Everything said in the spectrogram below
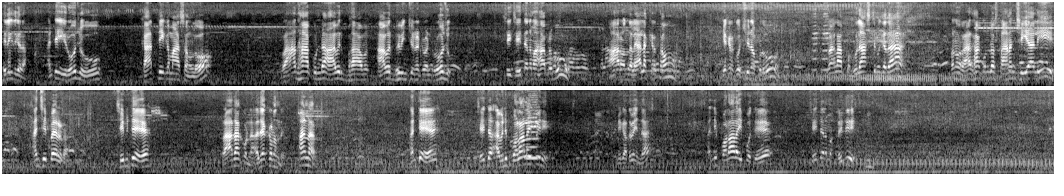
తెలియదు కదా. అంటే ఈరోజు కార్తీక మాసంలో రాధాకుండ ఆవిర్భావం ఆవిర్భవించినటువంటి రోజు. శ్రీ చైతన్య మహాప్రభు ఆరు వందల ఏళ్ళ క్రితం ఇక్కడికి వచ్చినప్పుడు చాలా బహుళాష్టమి కదా. మనం రాధాకుండలో స్నానం చేయాలి అని చెప్పారట. చెబితే రాధాకుండ అది ఎక్కడుంది? అన్నారు. అంటే చైతన్య అవన్నీ పొలాలు అయిపోయినాయి మీకు అర్థమైందా? అన్ని పొలాలు అయిపోతే చైతన్య రెడ్డి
